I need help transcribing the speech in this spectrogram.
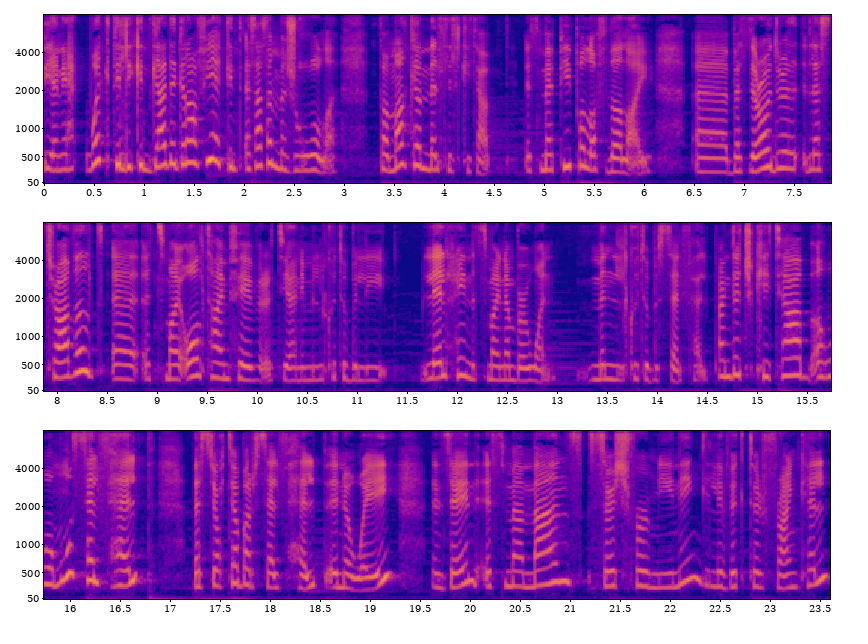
يعني وقت اللي كنت قاعدة أقرأ فيها كنت أساسا مشغولة فما كملت الكتاب. اسمه People of the Lie. uh, بس The Road Less Traveled uh, it's my all time favorite يعني من الكتب اللي للحين it's my number one. من الكتب ال self-help عندك كتاب هو مو self-help بس يعتبر self-help in a way. زين اسمه Man's Search for Meaning لفيكتور فرانكل.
